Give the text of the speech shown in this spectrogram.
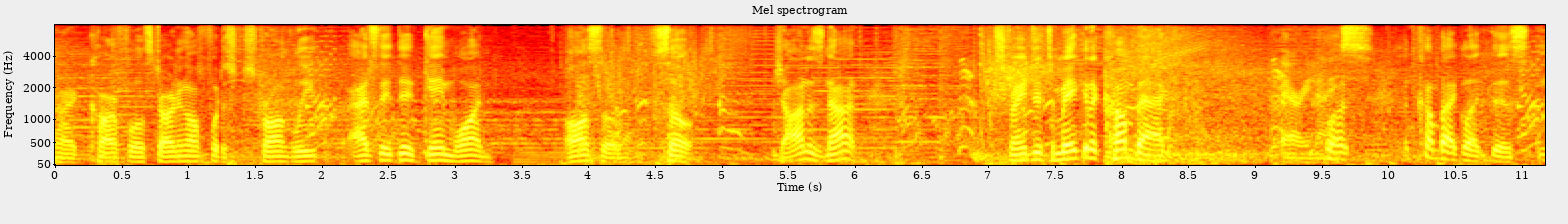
All right, Karflo starting off with a strong lead, as they did game one also. So, John is not stranger to making a comeback, Very nice. but a comeback like this, he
